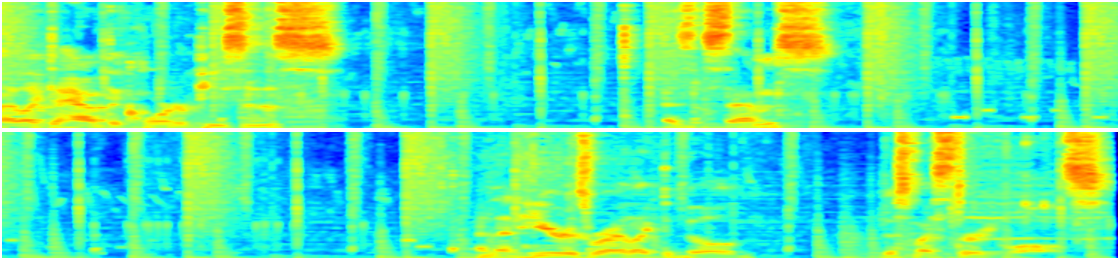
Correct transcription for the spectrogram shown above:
I like to have the corner pieces as the stems. And then here is where I like to build just my sturdy walls.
